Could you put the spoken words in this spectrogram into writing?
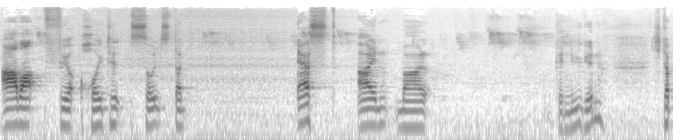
Aber für heute soll es dann erst einmal genügen. Ich glaube,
